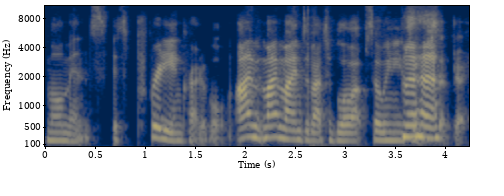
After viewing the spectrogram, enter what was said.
moments. It's pretty incredible. I'm my mind's about to blow up, so we need to change subject.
